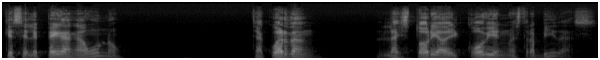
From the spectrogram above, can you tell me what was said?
que se le pegan a uno. ¿Se acuerdan la historia del COVID en nuestras vidas?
